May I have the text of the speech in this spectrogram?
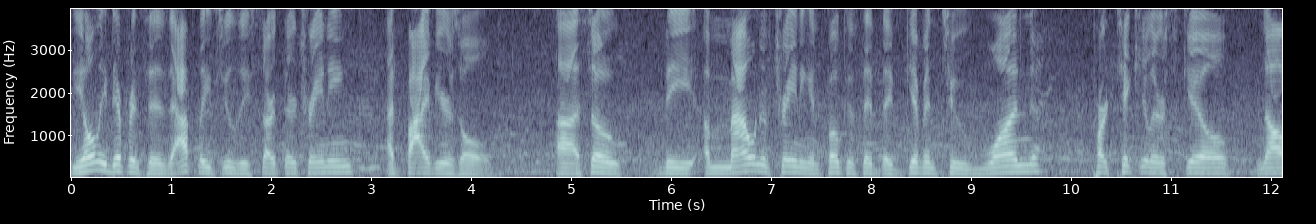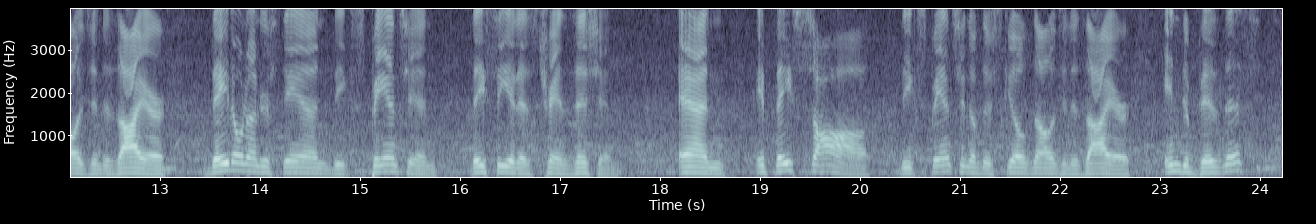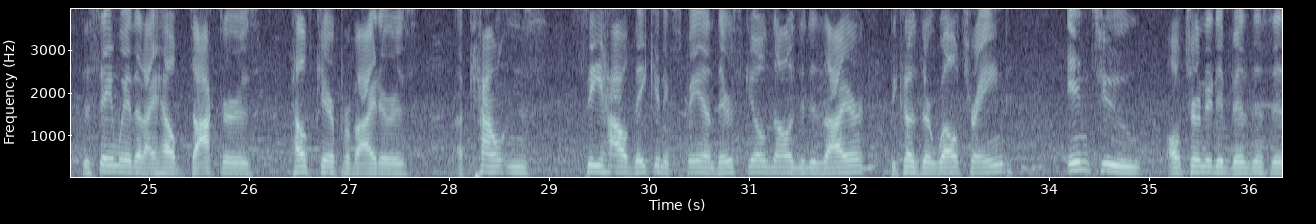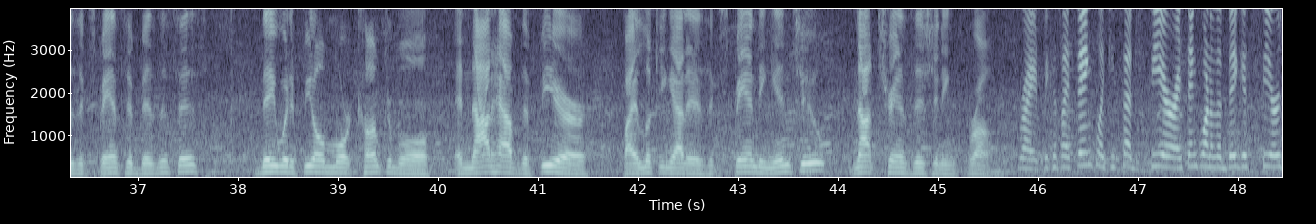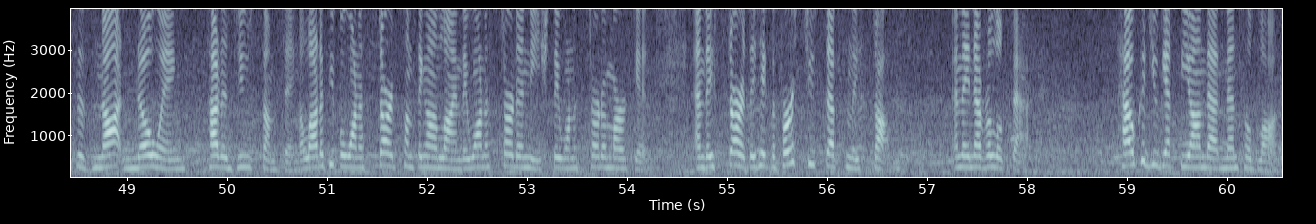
The only difference is athletes usually start their training at five years old. Uh, so the amount of training and focus that they've given to one particular skill, knowledge, and desire, they don't understand the expansion. They see it as transition. And if they saw the expansion of their skills, knowledge, and desire into business, the same way that I help doctors, healthcare providers, accountants see how they can expand their skills, knowledge, and desire because they're well trained into alternative businesses, expansive businesses, they would feel more comfortable and not have the fear by looking at it as expanding into, not transitioning from. Right, because I think, like you said, fear, I think one of the biggest fears is not knowing how to do something. A lot of people want to start something online, they want to start a niche, they want to start a market, and they start, they take the first two steps and they stop, and they never look back. How could you get beyond that mental block?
